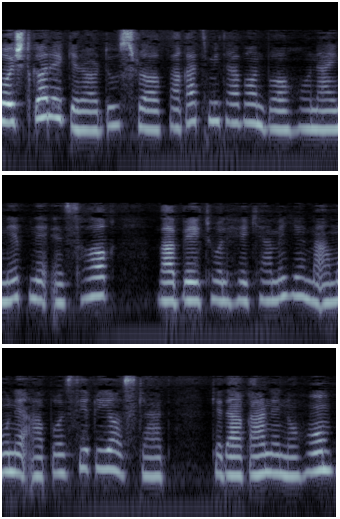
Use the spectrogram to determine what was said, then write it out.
پشتگار گراردوس را فقط می‌توان با هنین ابن اسحاق و بیت الحکمه معمون عباسی قیاس کرد که در قرن نهم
